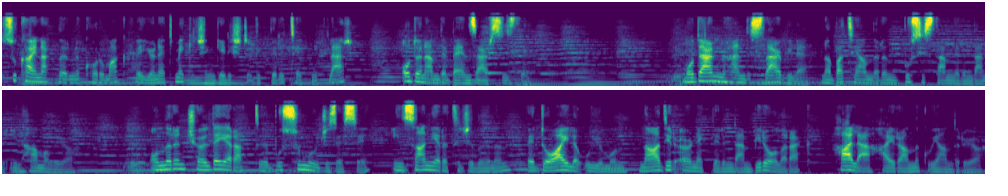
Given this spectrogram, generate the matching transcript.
Su kaynaklarını korumak ve yönetmek için geliştirdikleri teknikler o dönemde benzersizdi. Modern mühendisler bile Nabateyanların bu sistemlerinden ilham alıyor. Onların çölde yarattığı bu su mucizesi, insan yaratıcılığının ve doğayla uyumun nadir örneklerinden biri olarak hala hayranlık uyandırıyor.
